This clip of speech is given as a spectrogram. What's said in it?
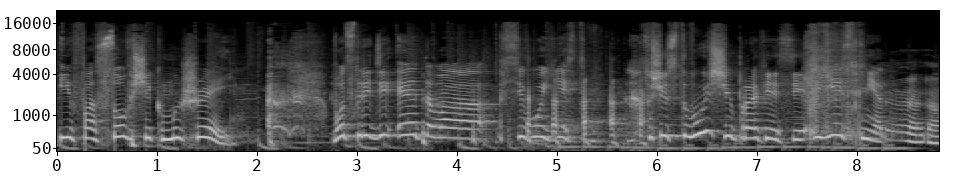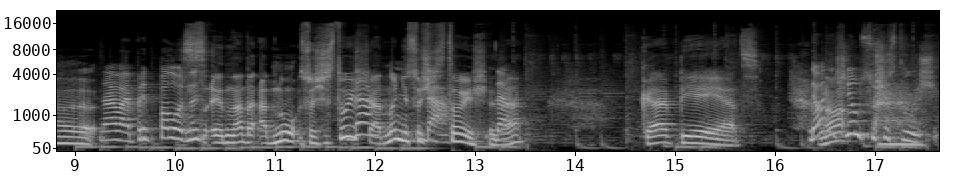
и фасовщик мышей. Вот среди этого всего есть существующие профессии, есть нет. Давай, предположим. Э, Надо одну существующую, Да. одну несуществующую, Да. да? Капец. Давай начнем с существующей.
